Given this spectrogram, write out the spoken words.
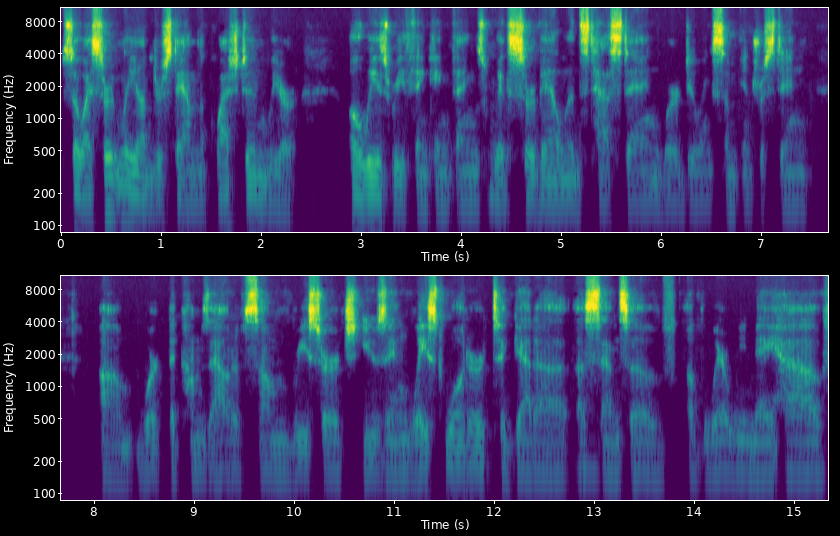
So I certainly understand the question. We are always rethinking things with surveillance testing. We're doing some interesting um, work that comes out of some research using wastewater to get a, a sense of, of where we may have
